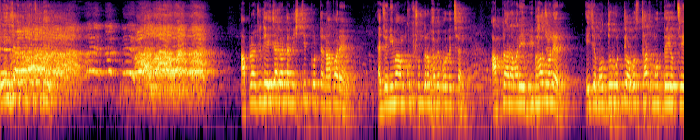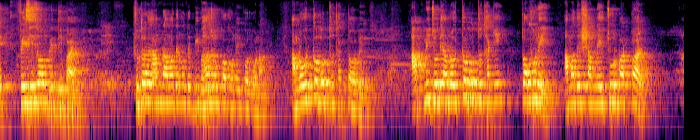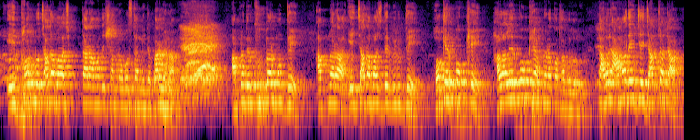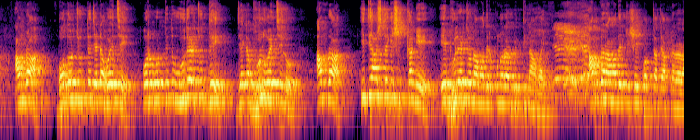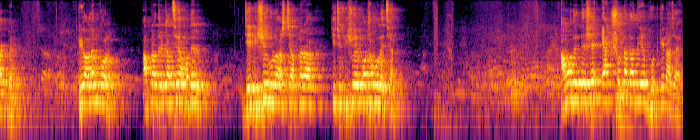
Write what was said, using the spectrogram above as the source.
এই জায়গাটা যদি আপনারা যদি এই জায়গাটা নিশ্চিত করতে না পারেন একজন ইমাম খুব সুন্দরভাবে বলেছেন, আপনার আমার এই বিভাজনের, এই যে মধ্যবর্তী অবস্থার মধ্যেই হচ্ছে ফেসিজম বৃদ্ধি পায়। সুতরাং আমরা আমাদের মধ্যে বিভাজন কখনোই করব না। আমরা ঐক্যবদ্ধ থাকতে হবে। আপনি যদি আমরা ঐক্যবদ্ধ থাকি, তখনই আমাদের সামনে এই চুরবাটপার, এই ভণ্ড চাঁদাবাজ, তারা আমাদের সামনে অবস্থান নিতে পারবে না। আপনাদের খুদ্বার মধ্যে আপনারা এই চাঁদাবাজদের বিরুদ্ধে হকের পক্ষে হালালের পক্ষে আপনারা কথা বলুন। তাহলে আমাদের যে যাত্রাটা, আমরা বদর যুদ্ধে যেটা হয়েছে, পরবর্তীতে উহুদের যুদ্ধে যেটা ভুল হয়েছিল, আমরা ইতিহাস থেকে শিক্ষা নিয়ে এই ভুলের জন্য আমাদের পুনরাবৃত্তি না হয়। আপনারা আমাদেরকে সেই পথটাতে আপনারা রাখবেন। প্রিয় আলেমগণ, আপনাদের কাছে আমাদের যে বিষয়গুলো আসছে, আপনারা কিছু বিষয়ে কথা বলেছেন। আমাদের দেশে একশো টাকা দিয়ে ভোট কেনা যায়।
